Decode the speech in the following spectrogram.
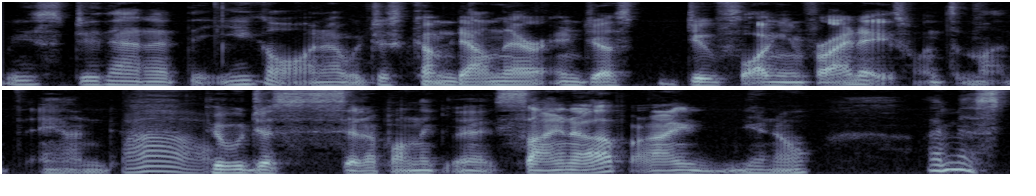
We used to do that at the Eagle, and I would just come down there and just do flogging Fridays once a month, and Wow. people just sit up on the uh, sign up. I, you know, I miss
